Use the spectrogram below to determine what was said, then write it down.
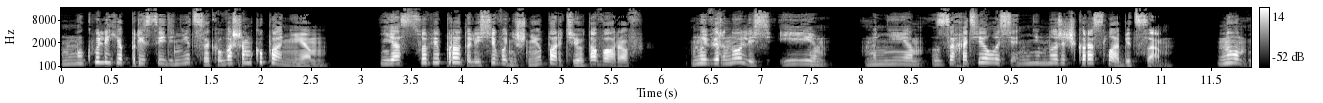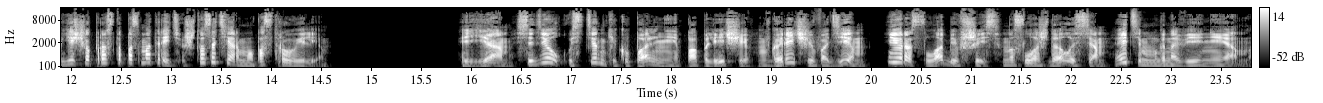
могу ли я присоединиться к вашим купаниям? Я с Сови продали сегодняшнюю партию товаров. Мы вернулись, и мне захотелось немножечко расслабиться». Ну, еще просто посмотреть, что за терму построили. Я сидел у стенки купальни по плечи в горячей воде и, расслабившись, наслаждался этим мгновением.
